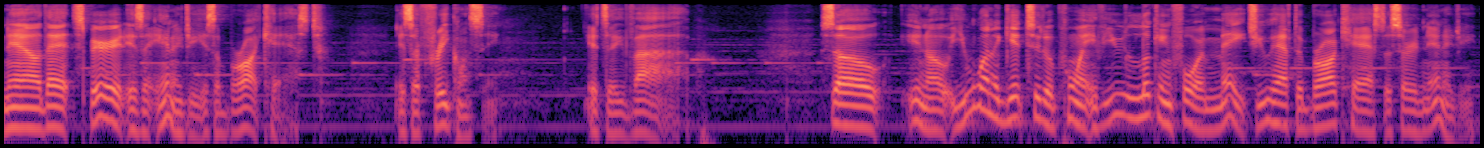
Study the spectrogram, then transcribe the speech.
Now, that spirit is an energy, it's a broadcast, it's a frequency, it's a vibe. So, you know, you want to get to the point, if you're looking for a mate, you have to broadcast a certain energy.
